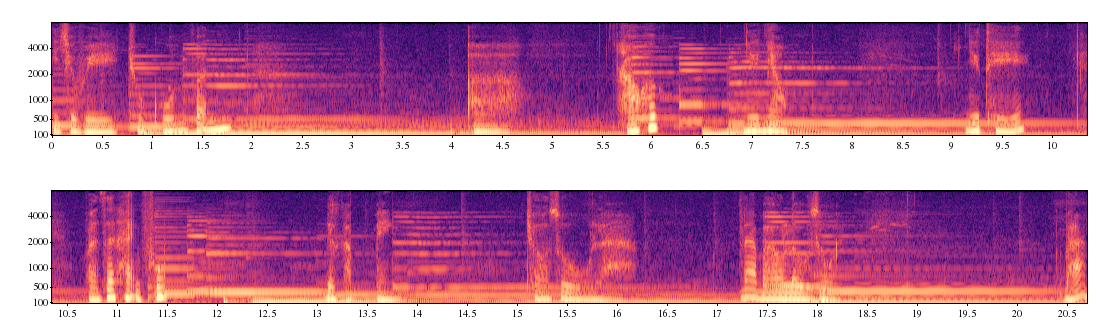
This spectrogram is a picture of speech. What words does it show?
khi trở về chú cún vẫn à, háo hức như nhau như thế và rất hạnh phúc được gặp mình. Cho dù là đã bao lâu rồi bạn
